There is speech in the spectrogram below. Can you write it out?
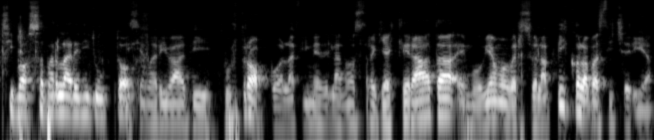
si possa parlare di tutto. Siamo arrivati purtroppo alla fine della nostra chiacchierata e muoviamo verso la piccola pasticceria.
